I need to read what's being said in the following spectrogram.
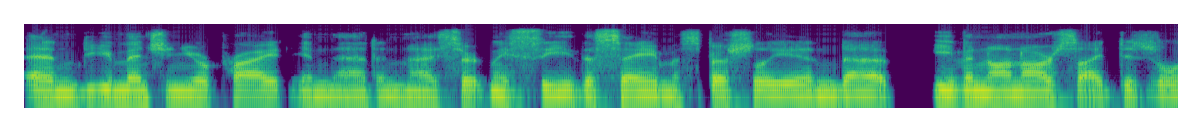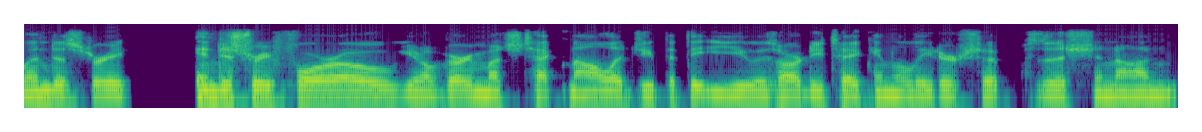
And you mentioned your pride in that, and I certainly see the same, especially in uh, even on our side, digital industry. Industry 4.0, you know, very much technology, but the EU has already taken a leadership position on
